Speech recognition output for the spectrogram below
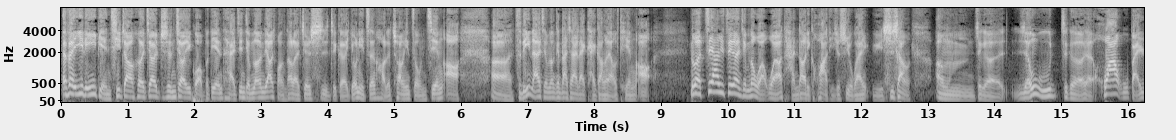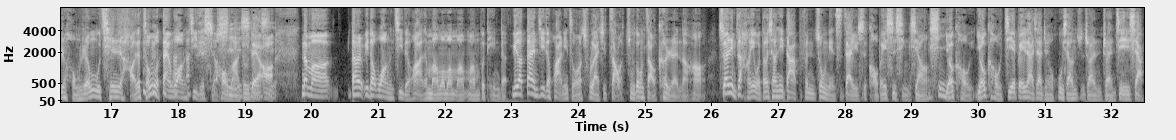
FM 一零一点七兆赫教育之声教育广播电台，今天节目当中邀请到了就是这个有你真好的创意总监啊，呃，子林来节目中跟大家来开刚聊天啊。那么接下去这段节目呢，我要我要谈到的一个话题，就是有关于事实上，嗯，这个人无这个花无百日红，人无千日好，就总有淡旺季的时候嘛，对不对啊？那么当然遇到旺季的话，那忙忙忙忙忙不停的；遇到淡季的话，你总要出来去找主动找客人了哈。虽然你们这行业，我当相信大部分重点是在于是口碑式行销，是有口有口皆碑，大家就互相转转接一下，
